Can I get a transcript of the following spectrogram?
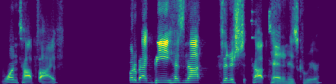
one top five. Quarterback B has not finished top 10 in his career.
